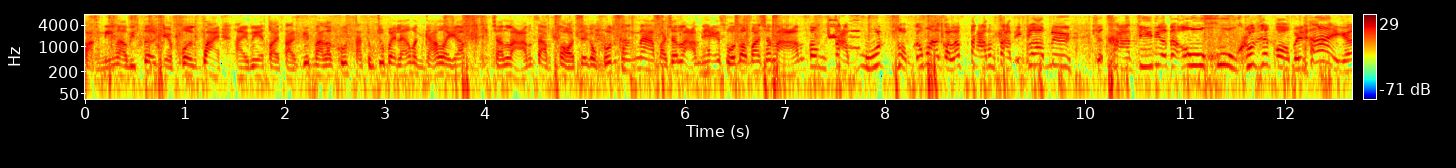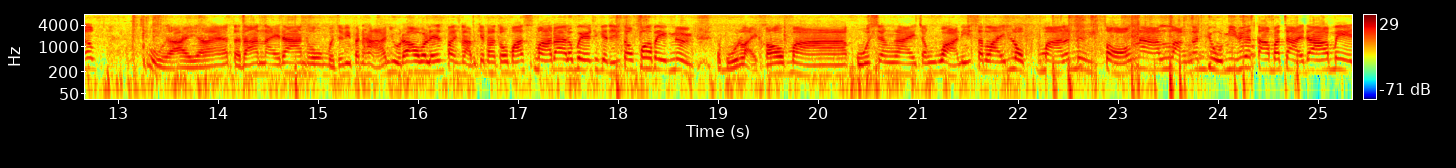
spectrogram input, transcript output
ฝั่งนี้มาวิเตอร์เก็บเฟิร์นไปไฮเวย์ต่อยตัดขึ้นมาแล้วครุสตัดจุ๊บๆไปแล้วเหมือนกันเลยครับฉลามสับต่อเจอกับครุสข้างหน้าป่ะฉลามแทงสวนออกมาฉลามต้องสับมุดศพเข้ามาก่อนแล้วตามสับอีกรอบหนึงขาดทีเดียวแต่โอ้โหครุสจะออกไปได้ครับ โอ้ยนะฮะแต่ด้านในด้านธงเหมือนจะมีปัญหาอยู่แล้วเอาวาเลสไปสลับเก็บทางโทมัสมาได้แล้วเวลที่เก็บที่โตเฟอร์ไปอีกหนึ่งแต่บูไหลเข้ามาคูสยังไง จังหวะนี้สไลด์หลบมาแล้วหนึ่งสองนานหลังกันอยู่มีเพื่อนตามมาจ่ายดาเมจ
